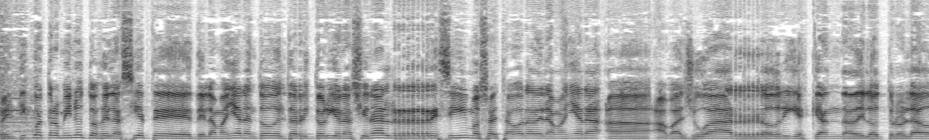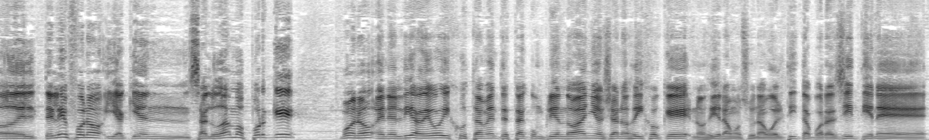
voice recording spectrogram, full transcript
24 minutos de las 7 de la mañana en todo el territorio nacional. Recibimos a esta hora de la mañana a, a Rodríguez que anda del otro lado del teléfono y a quien saludamos porque, bueno, en el día de hoy justamente está cumpliendo años. Ya nos dijo que nos diéramos una vueltita por allí. Tiene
